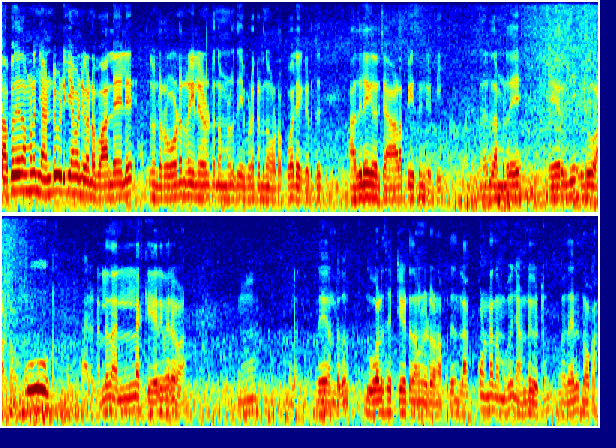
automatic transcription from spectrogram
അപ്പോൾ നമ്മൾ ഞണ്ട് പിടിക്കാൻ വേണ്ടി വേണ്ട വലയിൽ ഇതുണ്ട് റോഡൻ റീലോട്ട് നമ്മൾ ഇത് ഇവിടെ കിടന്ന് ഉടക്കോലയൊക്കെ എടുത്ത് അതിലേക്ക് ഒരു ചാളപ്പീസും കിട്ടി. എന്നിട്ട് നമ്മളിത് എറിഞ്ഞ് ഇടുവാണോ ഓ കരട്ടൽ നല്ല കയറി വരവാണ്. കണ്ടോ? ഇതേ കണ്ടത് ഇതുപോലെ സെറ്റ് ചെയ്തിട്ട് നമ്മൾ ഇടുവാണ്. അപ്പോൾ ലക്ക് ഉണ്ടെങ്കിൽ നമുക്ക് ഞണ്ട് കിട്ടും. അതായത് നോക്കാം.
